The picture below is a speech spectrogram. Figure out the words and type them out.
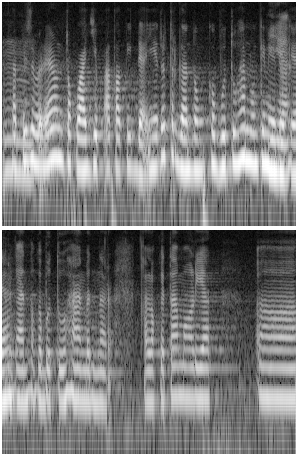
Tapi sebenarnya untuk wajib atau tidaknya itu tergantung kebutuhan mungkin ya Iya, dok ya. tergantung kebutuhan bener. Kalau kita mau lihat eh,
